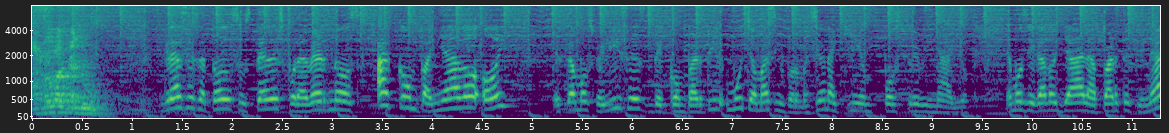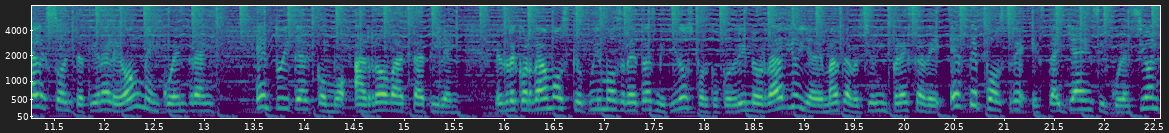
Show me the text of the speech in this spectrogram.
arroba Calú. Gracias a todos ustedes por habernos acompañado hoy Estamos felices de compartir mucha más información aquí en Postre Binario. Hemos llegado ya a la parte final. Soy Tatiana León. Me encuentran en Twitter como arroba tatilen. Les recordamos que fuimos retransmitidos por Cocodrilo Radio y además la versión impresa de este postre está ya en circulación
